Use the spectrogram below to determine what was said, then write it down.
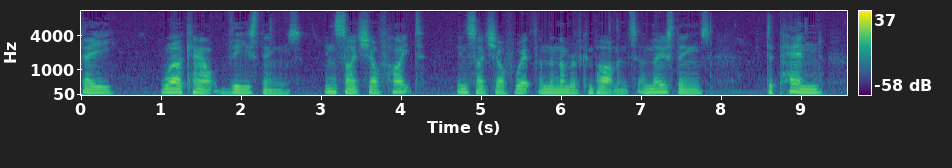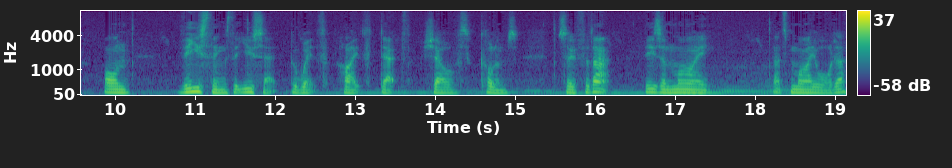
they work out these things inside shelf height, inside shelf width, and the number of compartments. And those things depend on these things that you set the width, height, depth, shelves, columns. So for that, these are my that's my order,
